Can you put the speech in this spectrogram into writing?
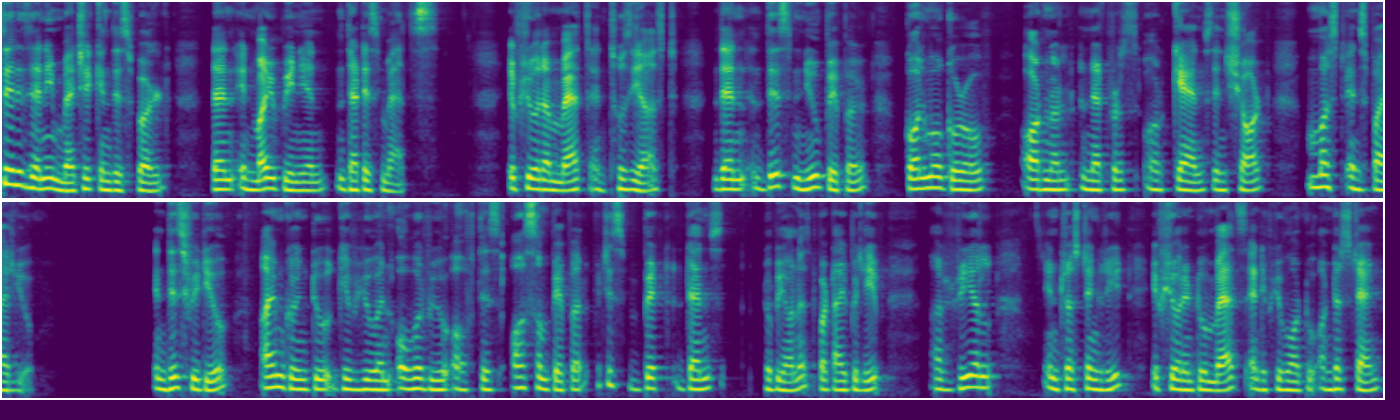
there is any magic in this world, then in my opinion, that is maths. If you are a math enthusiast, then this new paper, Kolmogorov Arnold Networks or KANs in short, must inspire you. In this video, I am going to give you an overview of this awesome paper, which is bit dense to be honest, but I believe a real interesting read if you're into maths and if you want to understand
